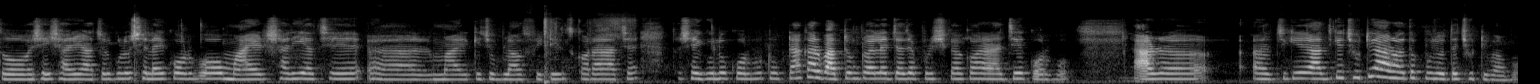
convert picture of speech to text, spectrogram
তো সেই শাড়ির আঁচলগুলো সেলাই করব। মায়ের শাড়ি আছে, আর মায়ের কিছু ব্লাউজ ফিটিংস করা আছে, তো সেগুলো করব টুকটাক। আর বাথরুম টয়লেট যা যা পরিষ্কার করার আছে, করব। আর আজকে আজকে ছুটি, আর হয়তো পুজোতে ছুটি পাবো।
